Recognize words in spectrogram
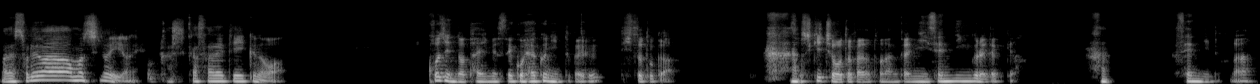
まあ、それは面白いよね。可視化されていくのは。個人の対滅で500人とかいる？人とか、組織長とかだとなんか2000人ぐらいだっけな。1000人とかかな。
